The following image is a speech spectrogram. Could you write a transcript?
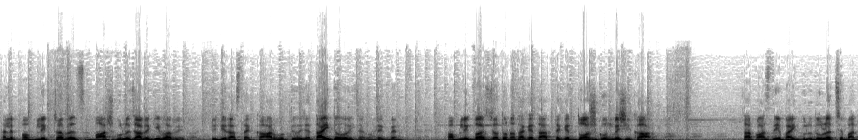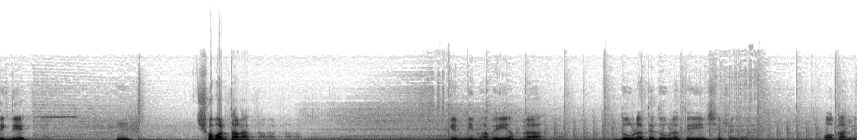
তাহলে পাবলিক ট্রাভেলস বাসগুলো যাবে কীভাবে? যদি রাস্তায় কার ভর্তি হয়ে যায়, তাই তো হয়েছে। এখন দেখবেন পাবলিক বাস যত না থাকে, তার থেকে দশ গুণ বেশি কার তার পাশ দিয়ে বাইকগুলো দৌড়াচ্ছে, বাদিক দিয়ে। হুম? সবার তারা এমনি ভাবেই আমরা দৌড়াতে দৌড়াতেই শেষ হয়ে যাবে, অকালে।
